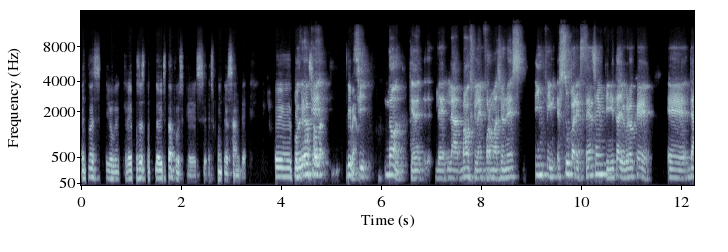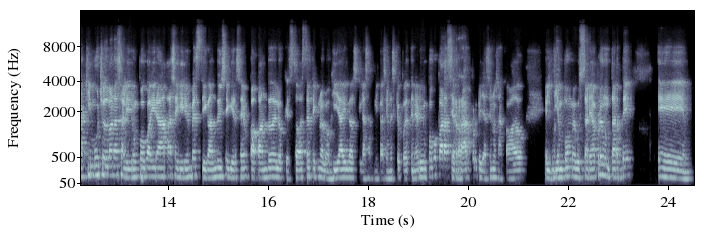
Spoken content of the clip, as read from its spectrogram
Entonces, lo que creemos desde este punto de vista, pues que es, muy interesante. podríamos hablar... Dime. Sí, no, que la, vamos, que la información es súper extensa, infinita. Yo creo que eh, de aquí muchos van a salir un poco a ir a, seguir investigando y seguirse empapando de lo que es toda esta tecnología y, las aplicaciones que puede tener. Y un poco para cerrar, porque ya se nos ha acabado el tiempo, me gustaría preguntarte, eh,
